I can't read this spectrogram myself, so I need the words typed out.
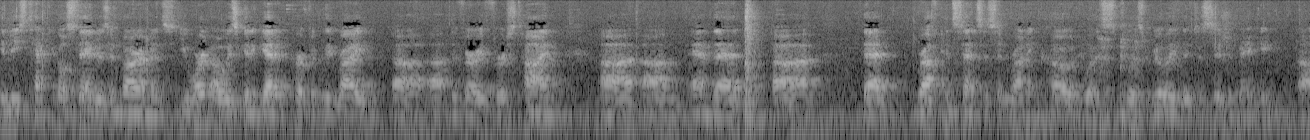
in these technical standards environments, you weren't always going to get it perfectly right uh, uh, the very first time, uh, um, and that, uh, that rough consensus in running code was, was really the decision-making uh,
